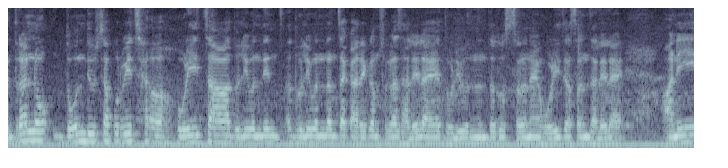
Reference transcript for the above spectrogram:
मित्रांनो दोन दिवसापूर्वीच होळीचा धुलिवंदन धुलिवंदनचा कार्यक्रम सगळा झालेला आहे. धुलिवंदनचा जो सण आहे होळीचा सण झालेला आहे. आणि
